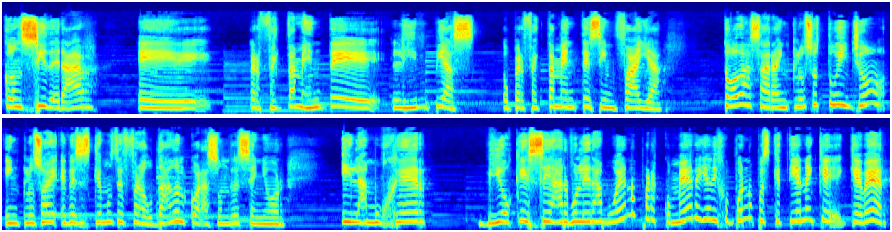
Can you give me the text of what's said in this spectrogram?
considerar eh, perfectamente limpias o perfectamente sin falla. Todas, Sara, incluso tú y yo, incluso hay veces que hemos defraudado el corazón del Señor. Y la mujer vio que ese árbol era bueno para comer. Ella dijo, bueno, pues ¿qué tiene que, que ver?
